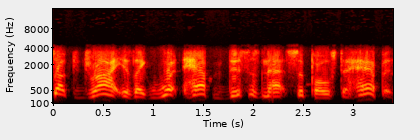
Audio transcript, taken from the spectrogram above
sucked dry. It's like what happened? This is not supposed to happen.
